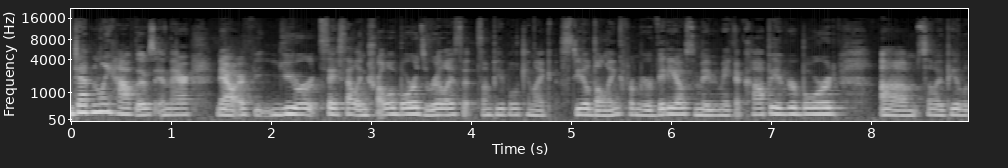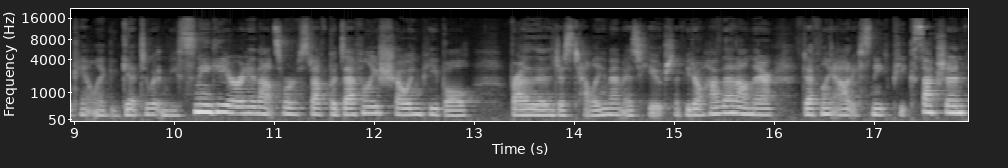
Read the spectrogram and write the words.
definitely have those in there. Now, if you're say selling Trello boards, realize that some people can like steal the link from your video, so maybe make a copy of your board, um, so like people can't like get to it and be sneaky or any of that sort of stuff. But definitely showing people rather than just telling them is huge. So if you don't have that on there, definitely add a sneak peek section,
